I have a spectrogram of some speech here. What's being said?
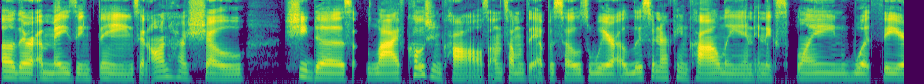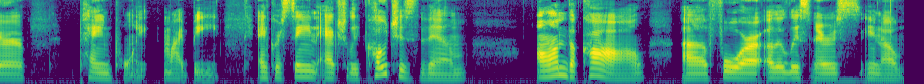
other amazing things. And on her show, she does live coaching calls on some of the episodes where a listener can call in and explain what their pain point might be. And Christine actually coaches them on the call uh, for other listeners, you know,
